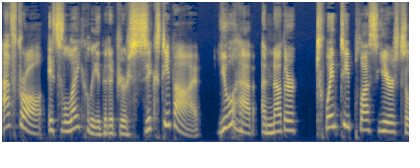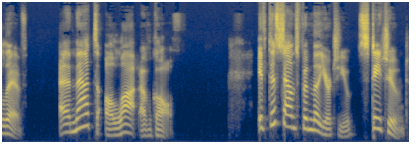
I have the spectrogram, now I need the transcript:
After all, it's likely that if you're 65, you will have another 20 plus years to live. And that's a lot of golf. If this sounds familiar to you, stay tuned.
